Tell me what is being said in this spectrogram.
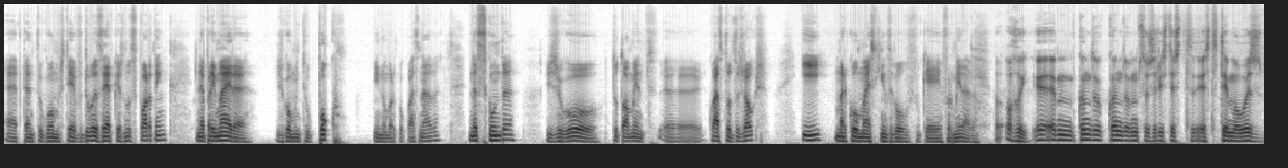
portanto, o Gomes teve duas épocas no Sporting. Na primeira jogou muito pouco e não marcou quase nada. Na segunda jogou totalmente uh, quase todos os jogos e marcou mais de 15 gols, o que é formidável. Oh, oh Rui, ehm, quando, quando me sugeriste este, este tema hoje,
